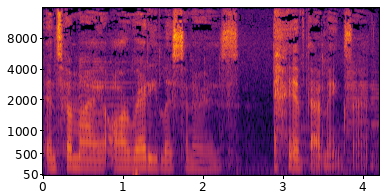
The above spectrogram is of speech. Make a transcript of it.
And to my already listeners, if that makes sense.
